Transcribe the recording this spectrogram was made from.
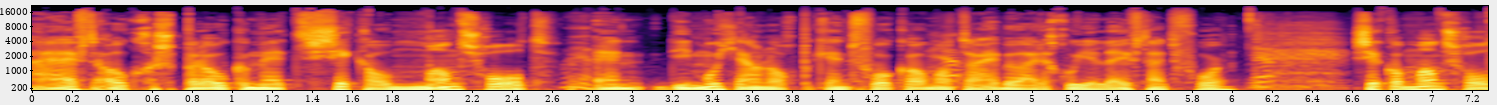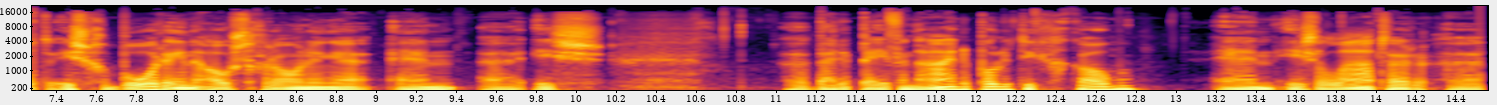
Hij heeft ook gesproken met Sikko Mansholt. Oh ja. En die moet jou nog bekend voorkomen, want daar hebben wij de goede leeftijd voor. Sikko Mansholt is geboren in Oost-Groningen en eh, is bij de PvdA in de politiek gekomen. En is later eh,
